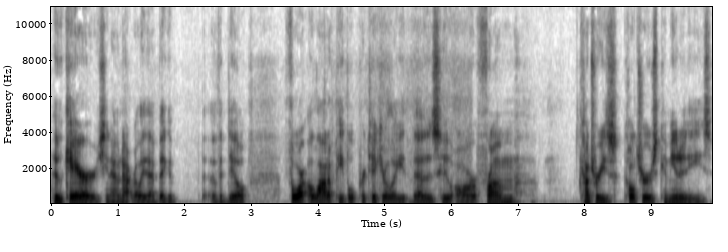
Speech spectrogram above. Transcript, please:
who cares? You know, not really that big of, of a deal. For a lot of people, particularly those who are from countries, cultures, communities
